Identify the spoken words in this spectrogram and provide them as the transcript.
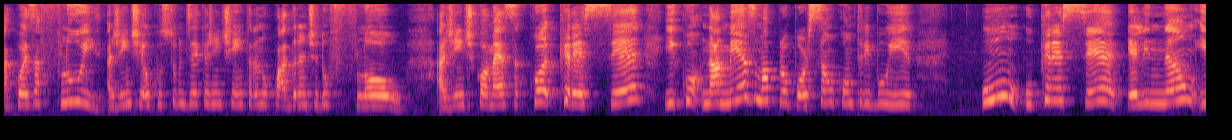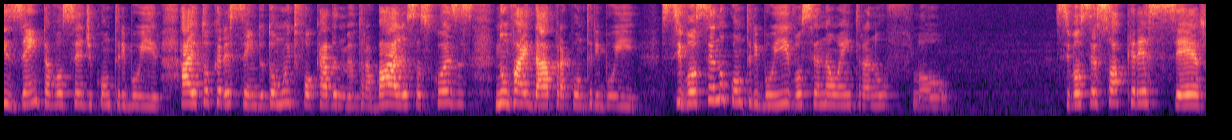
a coisa flui. A gente, eu costumo dizer que a gente entra no quadrante do flow. A gente começa a crescer e na mesma proporção contribuir. Um, o crescer, ele não isenta você de contribuir. Ah, eu tô crescendo, tô muito focada no meu trabalho, essas coisas não vai dar para contribuir. Se você não contribuir, você não entra no flow. Se você só crescer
